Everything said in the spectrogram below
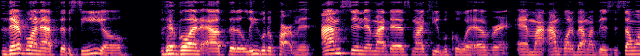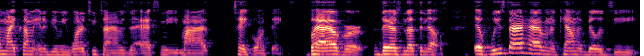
They're going after the CEO. They're going after the legal department. I'm sitting at my desk, my cubicle, whatever, and my I'm going about my business. Someone might come and interview me one or two times and ask me my take on things. But however, there's nothing else. If we start having accountability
